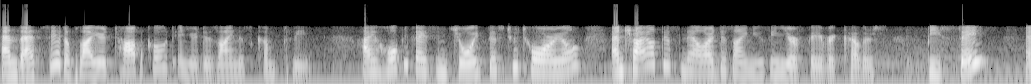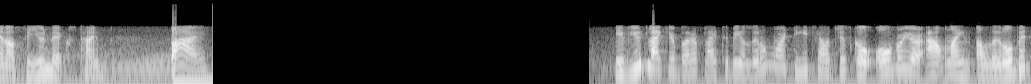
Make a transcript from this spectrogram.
And that's it. Apply your top coat and your design is complete. I hope you guys enjoyed this tutorial and try out this nail art design using your favorite colors. Be safe and I'll see you next time. Bye! If you'd like your butterfly to be a little more detailed, just go over your outline a little bit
